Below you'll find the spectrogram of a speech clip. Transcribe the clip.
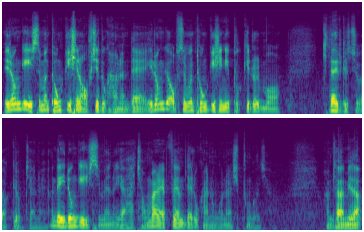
이런 게 있으면 돈귀신 없이도 가는데 이런 게 없으면 돈귀신이 붙기를 뭐 기다릴 수밖에 없잖아요. 근데 이런 게 있으면 야 정말 FM대로 가는구나 싶은 거죠. 감사합니다.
